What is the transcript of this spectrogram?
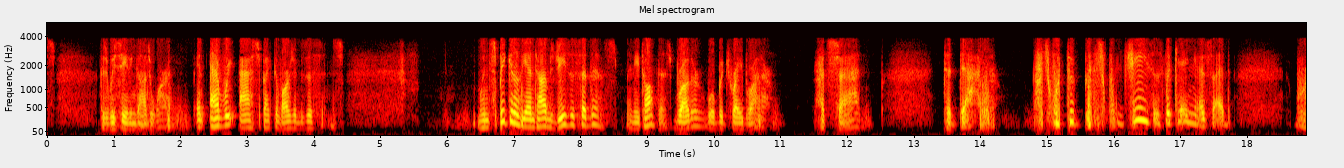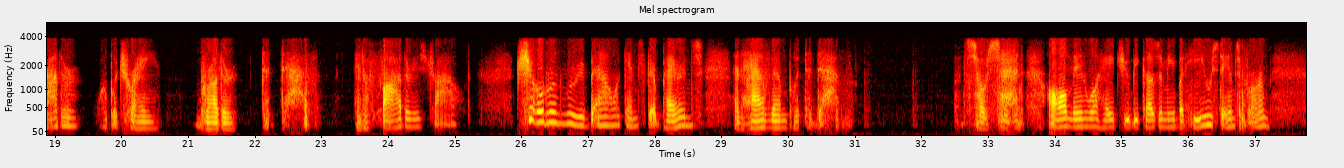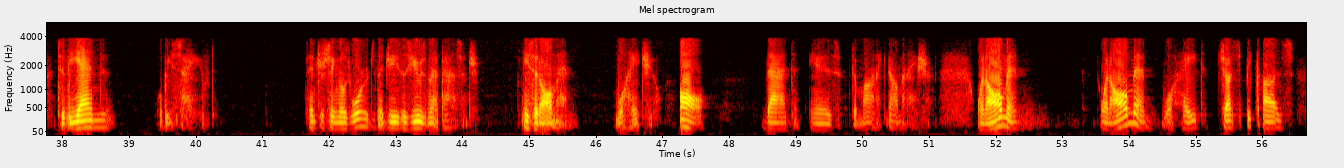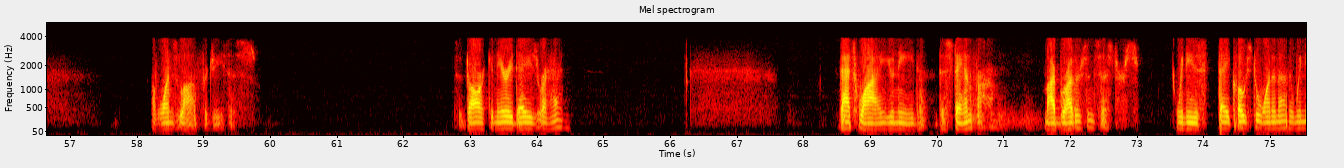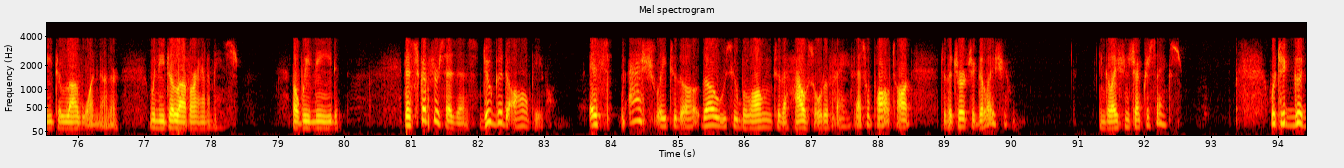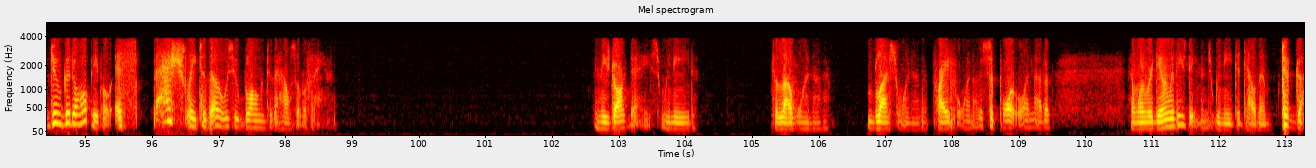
because we see it in God's Word in every aspect of our existence. When speaking of the end times, Jesus said this, and he taught this brother will betray brother. That's sad. To death. That's what the that's what Jesus the King has said. Brother will betray brother to death, and a father his child. Children will rebel against their parents and have them put to death. That's so sad. All men will hate you because of me, but he who stands firm to the end will be saved. It's interesting those words that Jesus used in that passage. He said, All men will hate you. All. That is demonic domination. When all men, when all men will hate just because of one's love for Jesus. It's dark and eerie days are ahead. That's why you need to stand firm, my brothers and sisters. We need to stay close to one another. We need to love one another. We need to love our enemies. But we need, the scripture says this do good to all people, especially to the, those who belong to the household of faith. That's what Paul taught to the church at Galatia in Galatians chapter 6. We're to good, do good to all people, especially to those who belong to the household of faith. In these dark days, we need to love one another, bless one another, pray for one another, support one another. And when we're dealing with these demons, we need to tell them to go.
